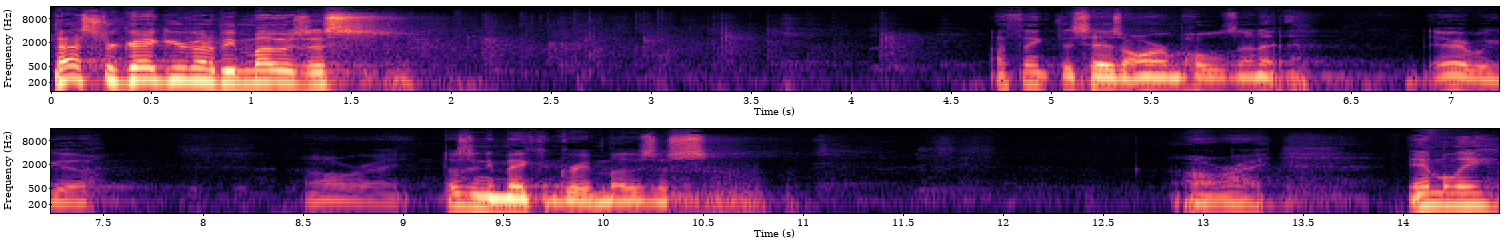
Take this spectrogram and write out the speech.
Pastor Greg, you're going to be Moses. I think this has armholes in it. There we go. All right. Doesn't he make a great Moses? All right. Emily,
